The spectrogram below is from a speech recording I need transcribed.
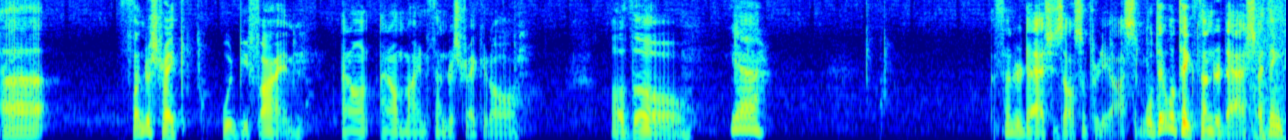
Uh Thunderstrike would be fine. I don't I don't mind Thunderstrike at all. Although, yeah. Thunder Dash is also pretty awesome. We'll, we'll take Thunder Dash. I think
